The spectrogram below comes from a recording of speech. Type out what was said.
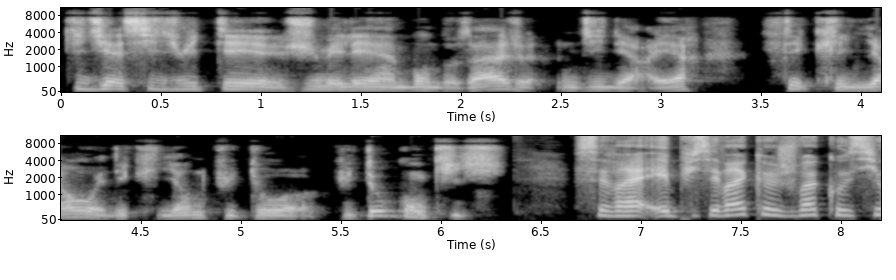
qui dit assiduité jumelée à un bon dosage, dit derrière des clients et des clientes plutôt plutôt conquis. C'est vrai. Et puis c'est vrai que je vois qu'aussi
